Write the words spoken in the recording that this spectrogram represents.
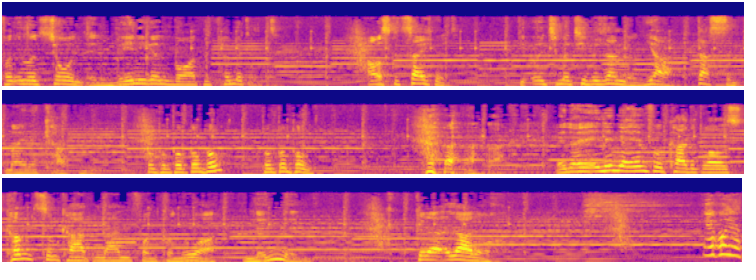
von Emotionen in wenigen Worten vermittelt. Ausgezeichnet. Die ultimative Sammlung. Ja, das sind meine Karten. Punkt, Punkt, Punkt, Punkt, Punkt. Punkt, Punkt, Punkt. Wenn du eine Ninja-Infokarte brauchst, komm zum Kartenladen von Konoha. Ninden. Klar, doch. Er war ja...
